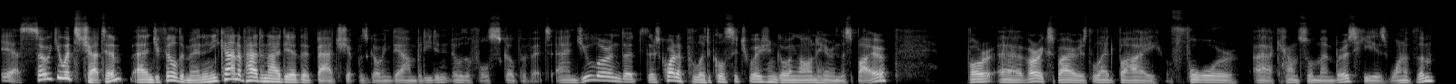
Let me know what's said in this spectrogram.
yes, so you went to chat him and you filled him in, and he kind of had an idea that bad shit was going down, but he didn't know the full scope of it. And you learned that there's quite a political situation going on here in the Spire. Vor, uh, Vorik Spire is led by four uh, council members. He is one of them,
